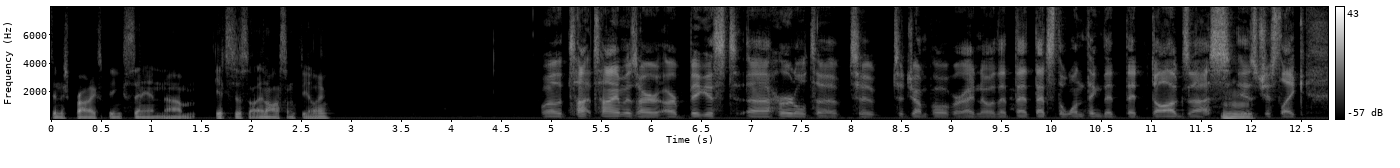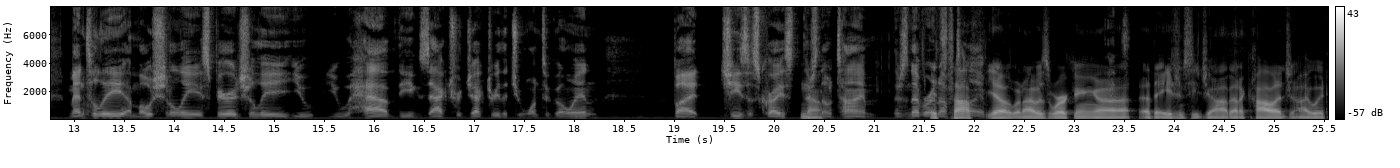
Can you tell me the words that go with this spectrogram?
finished products being sent, in, um, it's just an awesome feeling. Well, t- time is our, our biggest uh, hurdle to, to, to jump over. I know that, that that's the one thing that, that dogs us Mhm. is just like mentally, emotionally, spiritually. You you have the exact trajectory that you want to go in, but Jesus Christ, there's No. no, time. There's never it's enough tough. time. Yeah, when I was working uh, at the agency job out of college, I would,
